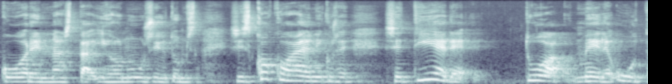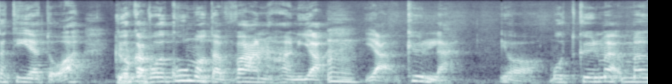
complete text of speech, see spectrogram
kuorinnasta, ihon uusiutumista. Siis koko ajan niin se, se tiede tuo meille uutta tietoa, Kyllä. joka voi kumota vanhan. Ja, mm. ja kyllä, joo. Mutta kyllä, mä, mä,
